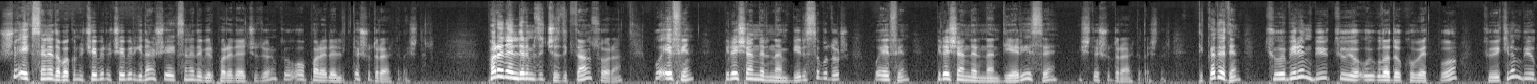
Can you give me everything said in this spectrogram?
şu eksene de bakın 3'e 1 3'e 1 giden şu eksene de bir paralel çiziyorum ki o paralellik de şudur arkadaşlar. Paralellerimizi çizdikten sonra bu f'in bileşenlerinden birisi budur. Bu f'in bileşenlerinden diğeri ise işte şudur arkadaşlar. Dikkat edin. Q1'in büyük Q'ya uyguladığı kuvvet bu. Q2'nin büyük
